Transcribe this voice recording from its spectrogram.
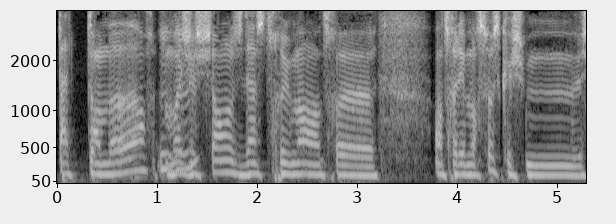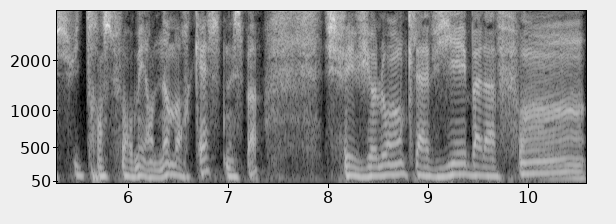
pas de temps mort. Moi, mhm. je change d'instrument entre entre les morceaux, parce que je me suis transformé en homme orchestre, n'est-ce pas? Je fais violon, clavier, balafon.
